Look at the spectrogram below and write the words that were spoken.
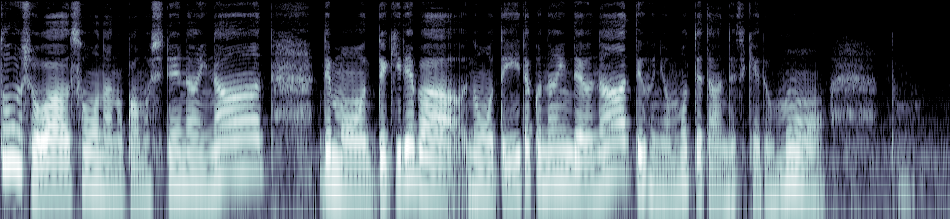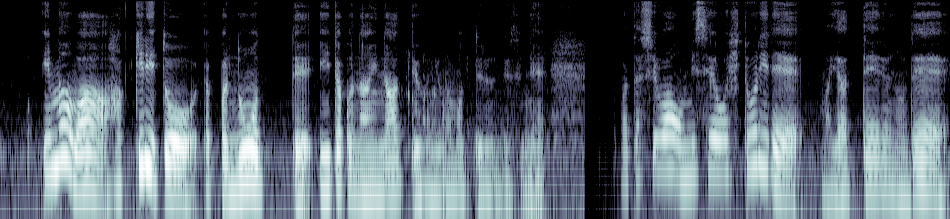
当初はそうなのかもしれないなでもできればノーって言いたくないんだよなっていうふうに思ってたんですけども今ははっきりとやっぱりノーって言いたくないなっていうふうに思ってるんですね。私はお店を一人でやっているので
